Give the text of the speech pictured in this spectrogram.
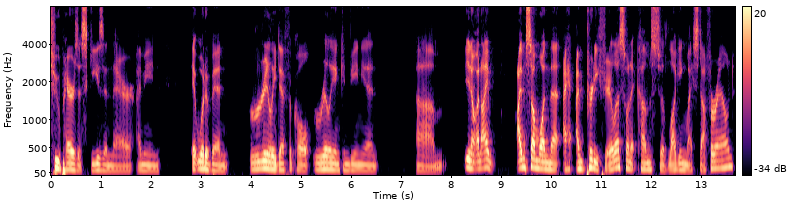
two pairs of skis in there. I mean, it would have been really difficult, really inconvenient. Um, you know, and I'm I'm someone that I, I'm pretty fearless when it comes to lugging my stuff around.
